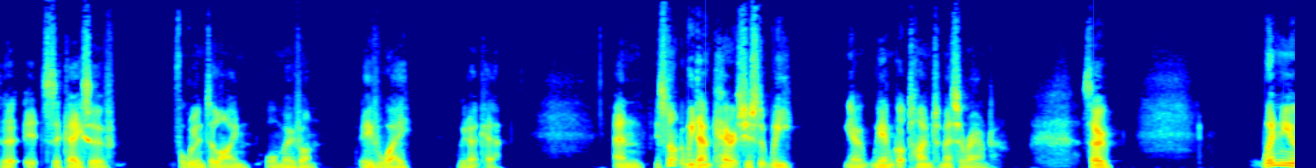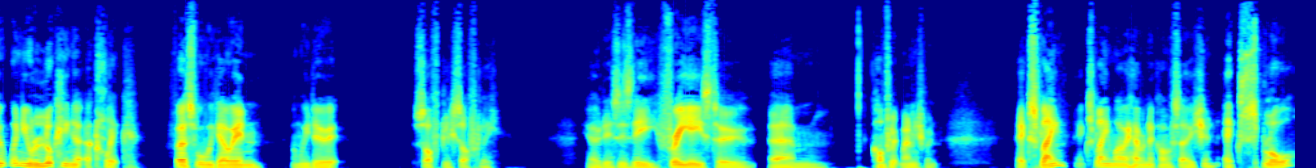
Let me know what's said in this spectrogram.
that it's a case of fall into line or move on. Either way, we don't care. And it's not that we don't care, it's just that we, you know, we haven't got time to mess around. So when you when you're looking at a clique, first of all we go in and we do it softly, softly. You know, this is the three E's to um, conflict management. Explain, explain why we're having a conversation. Explore,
